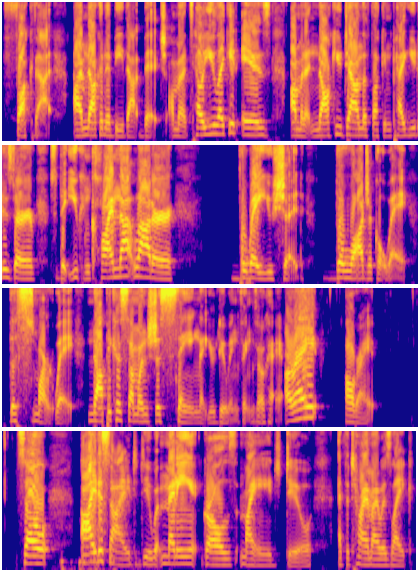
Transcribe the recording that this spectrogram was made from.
Fuck that. I'm not gonna be that bitch. I'm gonna tell you like it is. I'm gonna knock you down the fucking peg you deserve so that you can climb that ladder the way you should, the logical way, the smart way, not because someone's just saying that you're doing things okay. All right? All right. So I decide to do what many girls my age do. At the time, I was like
